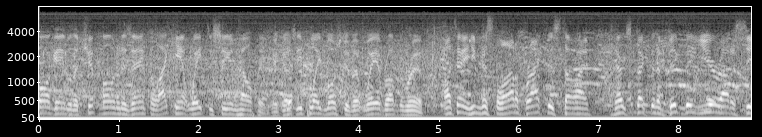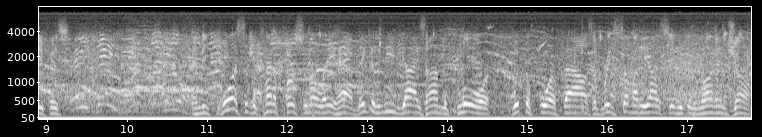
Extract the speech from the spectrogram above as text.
ball game with a chip bone in his ankle, I can't wait to see him healthy because he played most of it way above the rim. I'll tell you, he missed a lot of practice time. They're expecting a big, big year out of Cephas. And because of the kind of personnel they have, they can leave guys on the floor with the four fouls and bring somebody else in who can run and jump.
